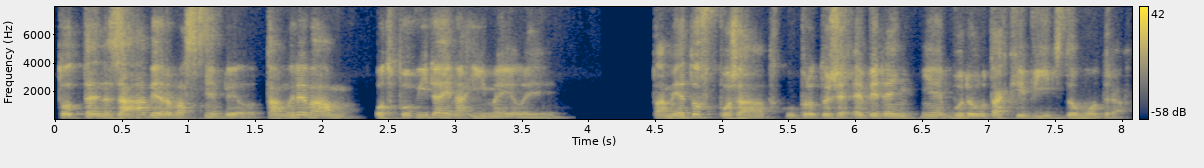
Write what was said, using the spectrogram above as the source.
to ten závěr vlastně byl. Tam, kde vám odpovídají na e-maily, tam je to v pořádku, protože evidentně budou taky víc do modra.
